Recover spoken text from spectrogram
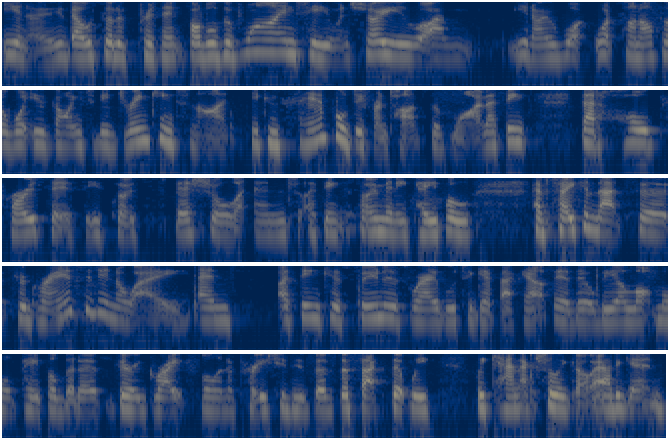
you know, they'll sort of present bottles of wine to you and show you, um, you know what what's on offer what you're going to be drinking tonight you can sample different types of wine i think that whole process is so special and i think so many people have taken that for for granted in a way and I think as soon as we're able to get back out there, there'll be a lot more people that are very grateful and appreciative of the fact that we we can actually go out again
